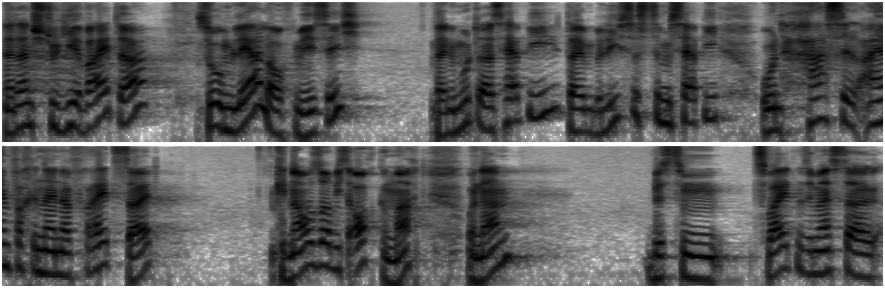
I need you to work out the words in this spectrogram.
na dann studier weiter, so im Leerlaufmäßig. Deine Mutter ist happy, dein Belief System ist happy und hustle einfach in deiner Freizeit Genauso habe ich es auch gemacht. Und dann bis zum zweiten Semester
